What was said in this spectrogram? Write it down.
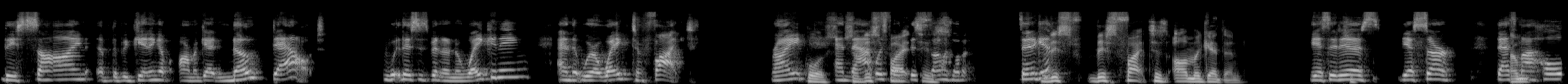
the sign of the beginning of Armageddon. No doubt this has been an awakening and that we're awake to fight. Right. And so that was what this is, song was about. Say it again. This this fight is Armageddon. Yes, it is. Yes, sir. That's um, my whole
